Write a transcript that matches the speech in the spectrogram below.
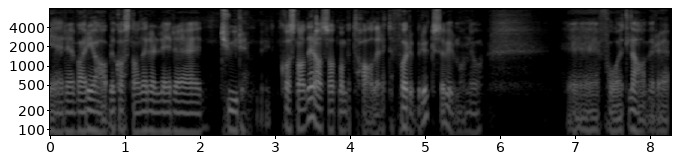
mer variable kostnader, eller eh, turkostnader, altså at man betaler etter forbruk, så vil man jo eh, få et lavere,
